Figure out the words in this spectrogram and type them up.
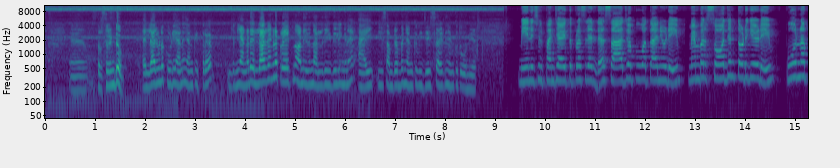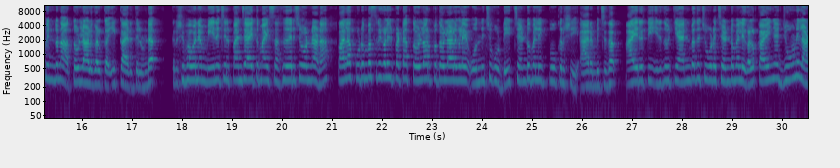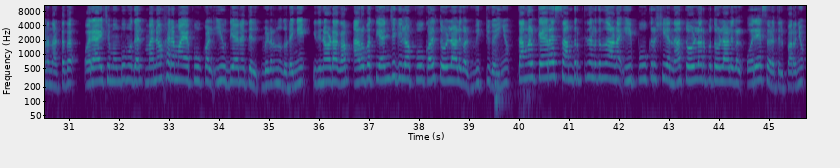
പ്രസിഡന്റും എല്ലാവരും കൂടെ കൂടിയാണ് ഞങ്ങൾക്ക് ഇത്ര പിന്നെ ഞങ്ങളുടെ എല്ലാവരുടെയും കൂടെ പ്രയത്നമാണ് ഇത് നല്ല രീതിയിൽ ഇങ്ങനെ ആയി ഈ സംരംഭം ഞങ്ങൾക്ക് വിജയിച്ചതായിട്ട് ഞങ്ങൾക്ക് തോന്നിയത്. മീനച്ചിൽ പഞ്ചായത്ത് പ്രസിഡന്റ് സാജോ പൂവത്താനിയുടെയും മെമ്പർ സോജൻ തൊടുകയുടെയും പൂർണ പിന്തുണ തൊഴിലാളികൾക്ക് ഇക്കാര്യത്തിലുണ്ട്. കൃഷിഭവനും മീനച്ചിൽ പഞ്ചായത്തുമായി സഹകരിച്ചുകൊണ്ടാണ് പല കുടുംബശ്രീകളിൽപ്പെട്ട തൊഴിലുറപ്പ് തൊഴിലാളികളെ ഒന്നിച്ചുകൂട്ടി ചെണ്ടുമല്ലി പൂക്കൃഷി ആരംഭിച്ചത്. ആയിരത്തി ഇരുന്നൂറ്റി അൻപത് ചൂട് ചെണ്ടുമല്ലികൾ കഴിഞ്ഞ ജൂണിലാണ് നട്ടത്. ഒരാഴ്ച മുമ്പ് മുതൽ മനോഹരമായ പൂക്കൾ ഈ ഉദ്യാനത്തിൽ വിടർന്നു തുടങ്ങി. ഇതിനോടകം അറുപത്തിയഞ്ച് കിലോ പൂക്കൾ തൊഴിലാളികൾ വിറ്റുകഴിഞ്ഞു തങ്ങൾക്കേറെ സംതൃപ്തി നൽകുന്നതാണ് ഈ പൂക്കൃഷിയെന്ന് തൊഴിലുറപ്പ് തൊഴിലാളികൾ ഒരേ സ്വരത്തിൽ പറഞ്ഞു.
